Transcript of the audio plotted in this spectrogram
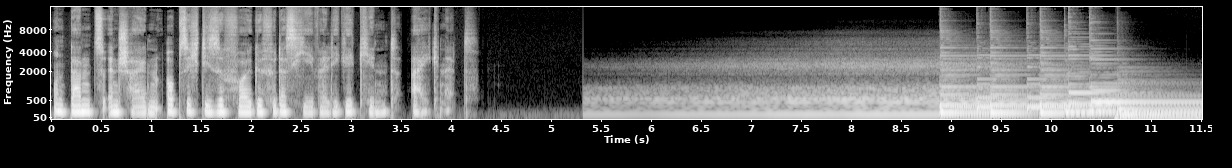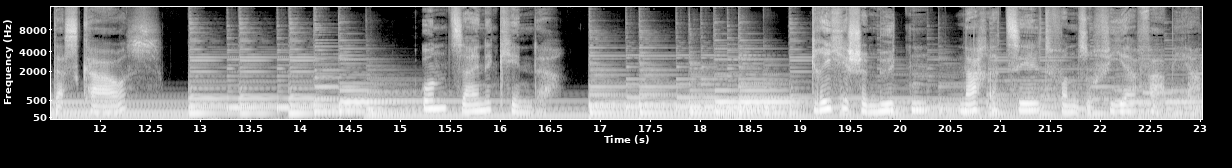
und dann zu entscheiden, ob sich diese Folge für das jeweilige Kind eignet. Das Chaos und seine Kinder. Griechische Mythen nacherzählt von Sophia Fabian.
